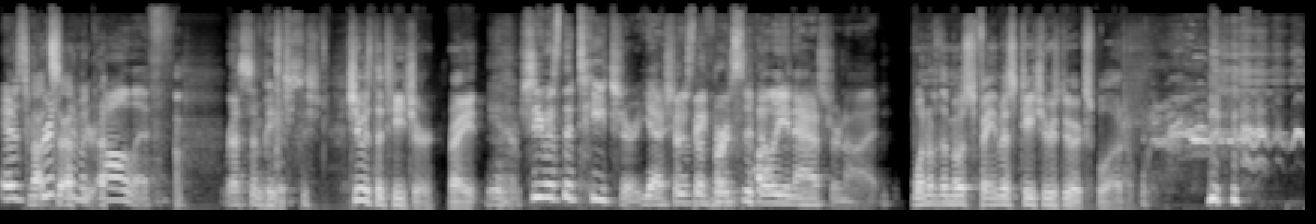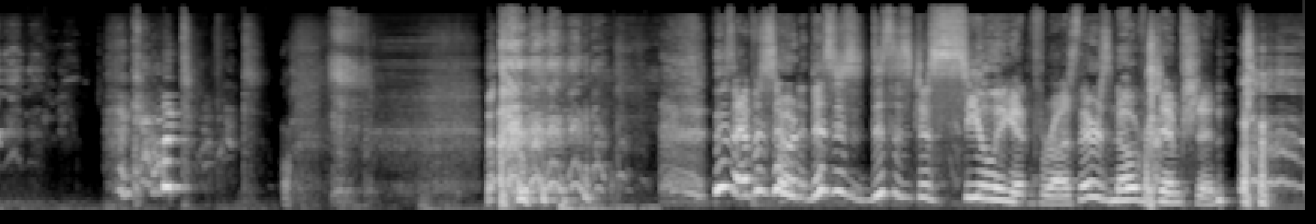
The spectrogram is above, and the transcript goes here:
it was not Kristen McAuliffe. Rest in peace. she was the teacher, right? Yeah. She was the teacher. Yeah, she was the first spot. civilian astronaut. One of the most famous teachers to explode. This episode, this is this is just sealing it for us. There's no redemption.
